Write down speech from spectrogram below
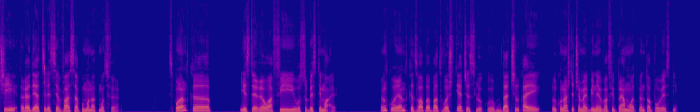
și radiațiile se vasă acum în atmosferă. Spunând că este rău a fi o subestimare. În curând, câțiva bărbați vor ști acest lucru, dar cel care îl cunoaște cel mai bine va fi prea mort pentru a povesti.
